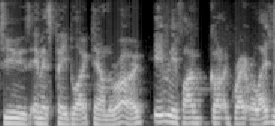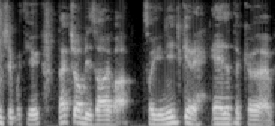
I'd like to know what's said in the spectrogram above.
to use msp bloke down the road even if i've got a great relationship with you that job is over so you need to get ahead of the curve.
